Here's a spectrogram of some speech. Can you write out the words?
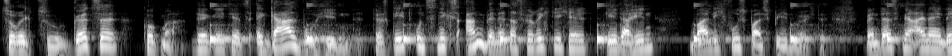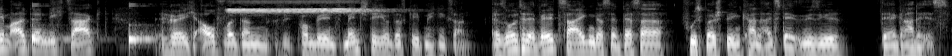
Zurück zu Götze. Guck mal, der geht jetzt egal wohin. Das geht uns nichts an. Wenn er das für richtig hält, geh dahin, weil ich Fußball spielen möchte. Wenn das mir einer in dem Alter nicht sagt, höre ich auf, weil dann kommen wir ins Menschliche und das geht mich nichts an. Er sollte der Welt zeigen, dass er besser Fußball spielen kann als der Özil, der er gerade ist.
